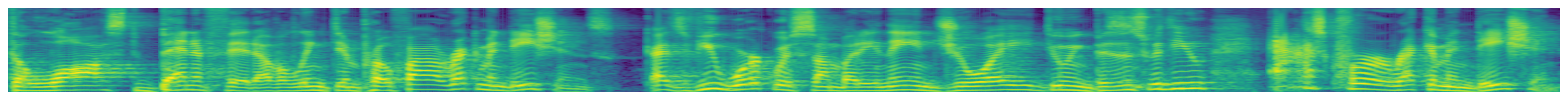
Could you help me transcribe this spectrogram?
the lost benefit of a LinkedIn profile recommendations. Guys, if you work with somebody and they enjoy doing business with you, ask for a recommendation.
